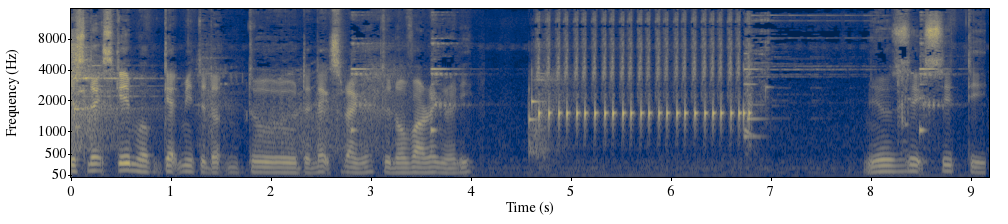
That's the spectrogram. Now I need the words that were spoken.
This next game will get me to the to the next rank, eh? to Nova rank already. Music City.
